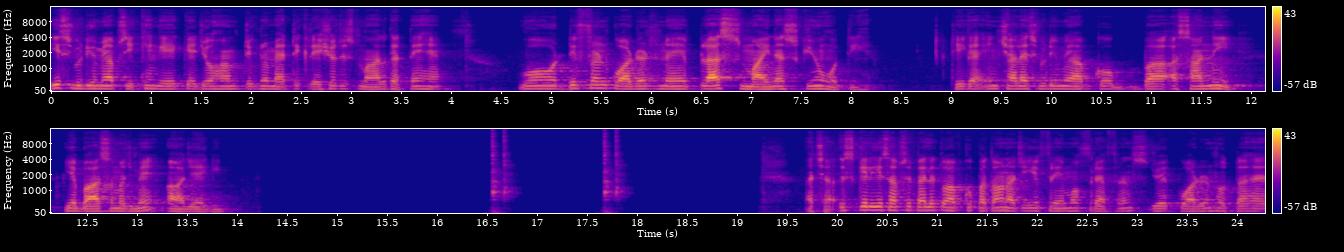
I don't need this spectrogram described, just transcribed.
इस वीडियो में आप सीखेंगे कि जो हम टिग्नोमेट्रिक रेशियोज इस्तेमाल करते हैं, वो डिफरेंट क्वाड्रेंट्स में प्लस माइनस क्यों होती हैं। ठीक है? इन इस वीडियो में आपको आसानी ये बात समझ में आ जाएगी। अच्छा इसके लिए सबसे पहले तो आपको पता होना चाहिए फ्रेम ऑफ़ रेफरेंस जो एक क्वाड्रेंट होता है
